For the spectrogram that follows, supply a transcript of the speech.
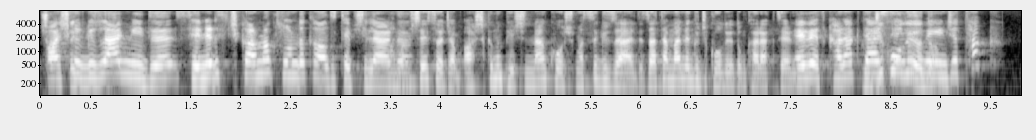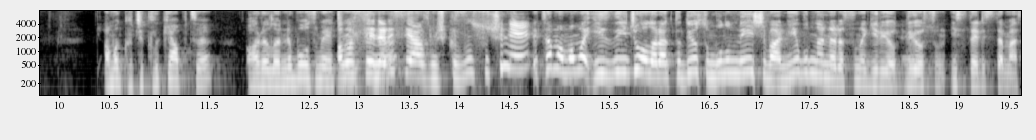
Çok da- Aşkı güzel miydi? Senarist çıkarmak zorunda kaldı tepkilerde. Ama bir şey söyleyeceğim. Aşkının peşinden koşması güzeldi. Zaten ben de gıcık oluyordum karakterine. Evet karakter Gıcık oluyordum. sevilmeyince tak. Ama gıcıklık yaptı. Aralarını bozmaya Ama çalıştı. senarist yazmış kızın suçu ne? E tamam ama izleyici olarak da diyorsun bunun ne işi var? Niye bunların arasına giriyor diyorsun ister istemez.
